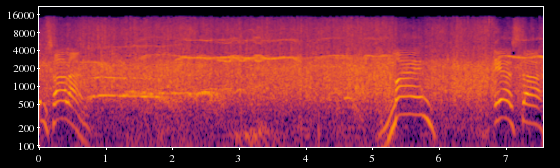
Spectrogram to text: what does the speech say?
im Saarland. Mein erster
